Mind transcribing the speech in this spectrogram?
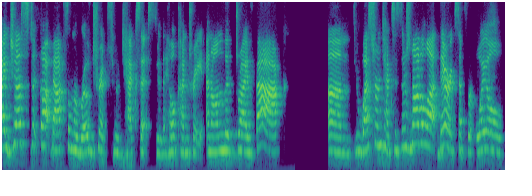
I just got back from a road trip through Texas, through the hill country. And on the drive back um, through Western Texas, there's not a lot there except for oil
